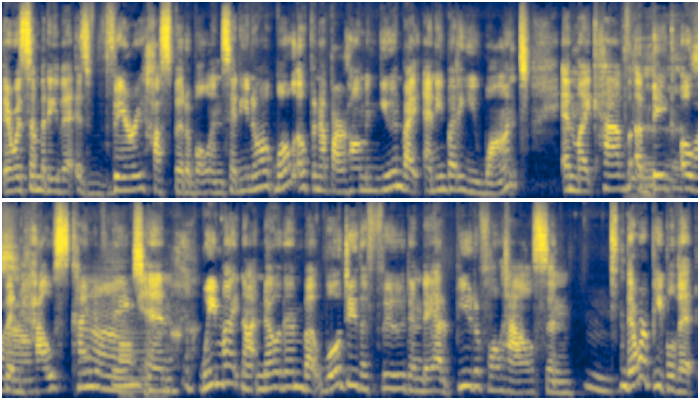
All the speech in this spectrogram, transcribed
there was somebody that is very hospitable and said, you know what, we'll open up our home and you invite anybody you want and like have a big Yes. Open Wow. house kind of thing. Awesome. And we might not know them, but we'll do the food and they had a beautiful house. And hmm. there were people that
